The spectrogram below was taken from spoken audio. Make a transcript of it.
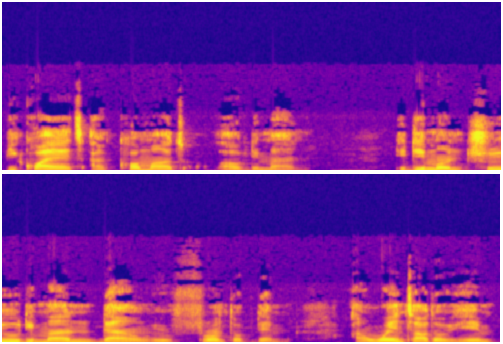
Be quiet and come out of the man. The demon threw the man down in front of them and went out of him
